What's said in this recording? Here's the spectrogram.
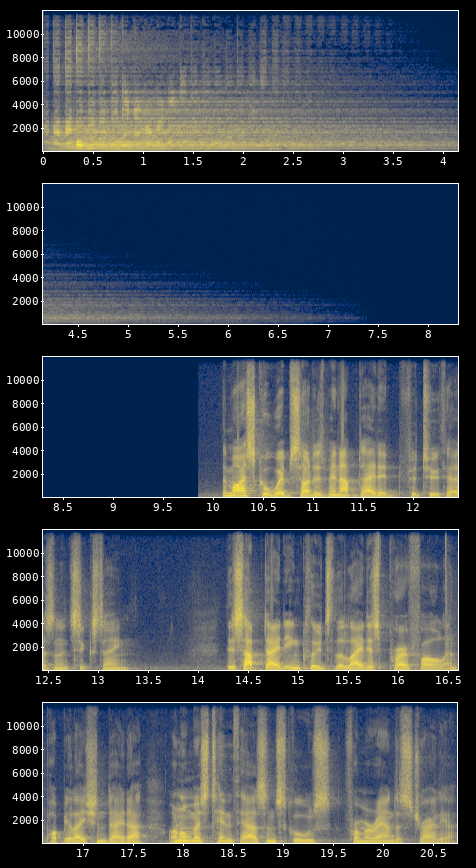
The MySchool website has been updated for 2016. This update includes the latest profile and population data on almost 10,000 schools from around Australia,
